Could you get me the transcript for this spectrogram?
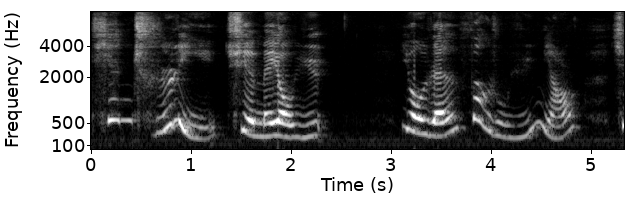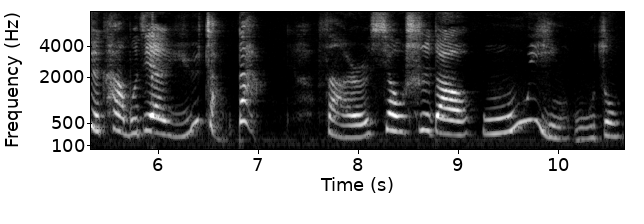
天池里却没有鱼。有人放入鱼苗，却看不见鱼长大，反而消失得无影无踪。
